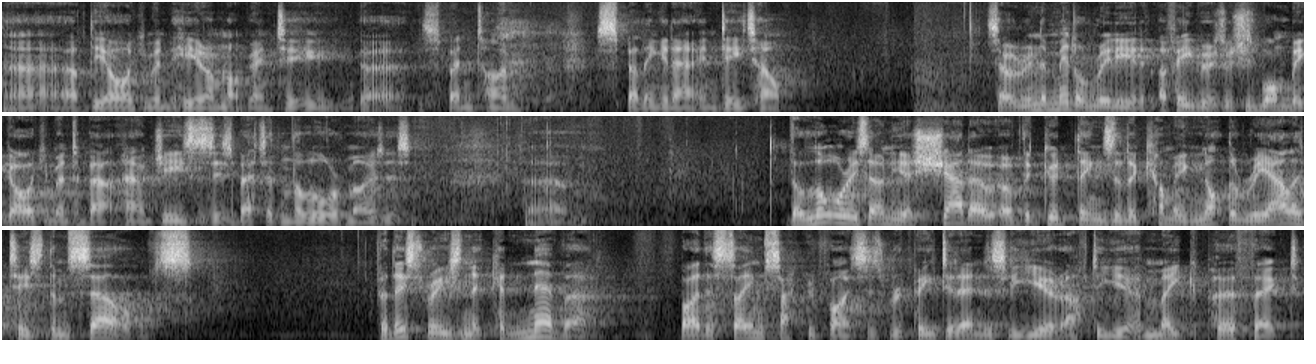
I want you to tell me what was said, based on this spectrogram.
uh, of the argument here. I'm not going to uh, spend time spelling it out in detail. So we're in the middle, really, of Hebrews, which is one big argument about how Jesus is better than the law of Moses. Um, the law is only a shadow of the good things that are coming, not the realities themselves. For this reason, it can never, by the same sacrifices repeated endlessly year after year, make perfect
